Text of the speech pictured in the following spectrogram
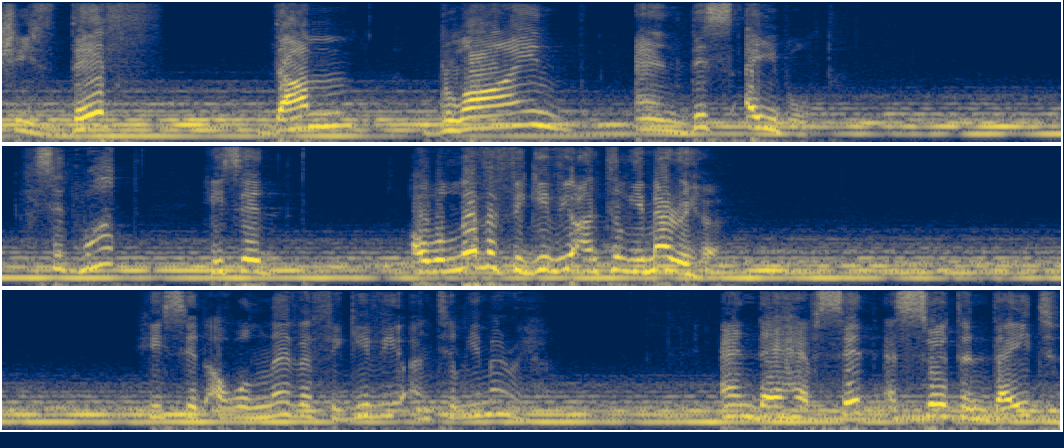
She's deaf, dumb, blind, and disabled. He said, what? He said, I will never forgive you until you marry her. He said, I will never forgive you until you marry her. And they have set a certain date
